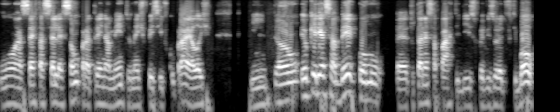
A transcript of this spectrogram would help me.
uma certa seleção para treinamento né, específico para elas. Então, eu queria saber como, é, tu está nessa parte de supervisora de futebol,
